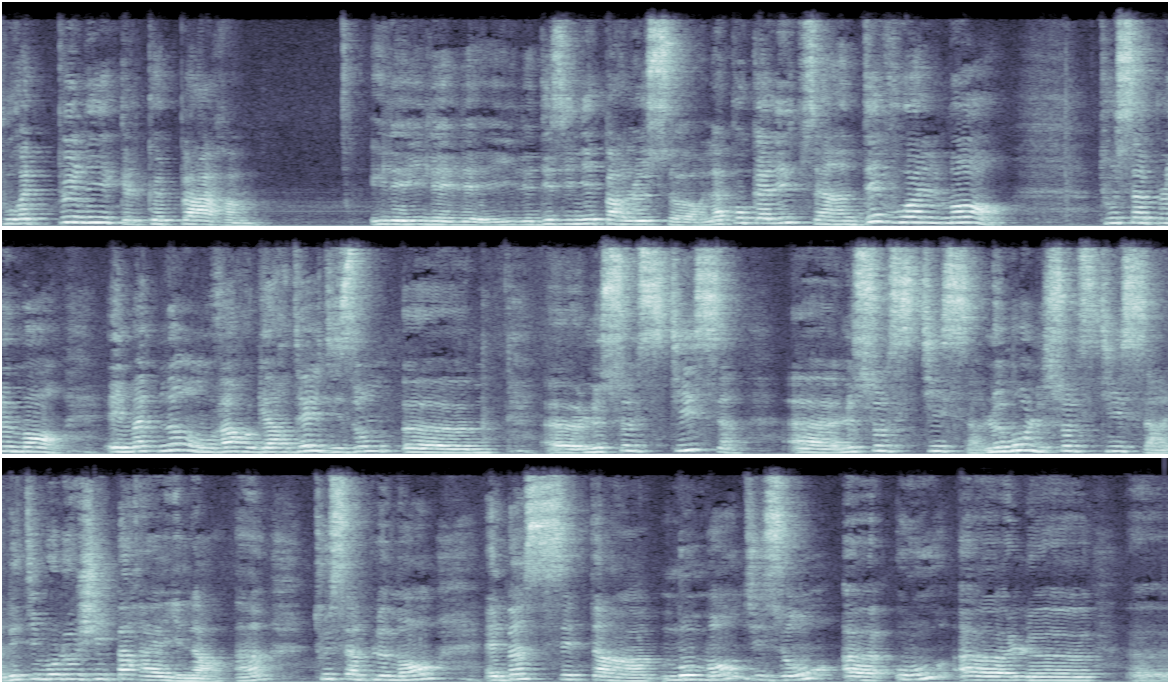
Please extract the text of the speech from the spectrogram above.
pour être puni quelque part. Il est, il est, il est désigné par le sort. L'Apocalypse, c'est un dévoilement, tout simplement. Et maintenant, on va regarder, disons, euh, euh, le solstice, euh, le solstice, le mot le solstice, l'étymologie pareil là, hein, tout simplement, eh ben, c'est un moment, disons, euh, où euh, le, euh,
